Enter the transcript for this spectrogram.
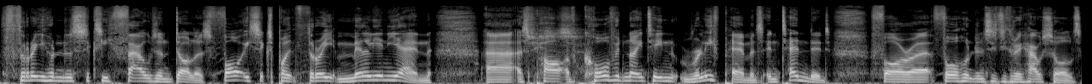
three hundred sixty thousand dollars, forty six point three million yen, uh, as part of COVID nineteen relief payments intended for uh, four hundred sixty three households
